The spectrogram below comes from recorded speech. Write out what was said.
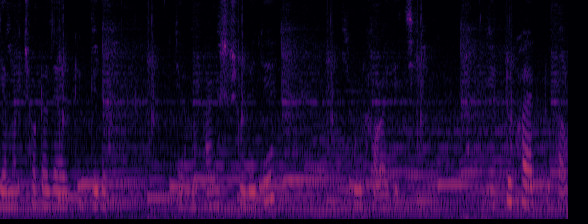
যে আমার ছোটো জায়ের কীর্তি যে আমার আগে শরীরকে ফুল খাওয়াই দিচ্ছে। একটু খাও একটু খাও।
